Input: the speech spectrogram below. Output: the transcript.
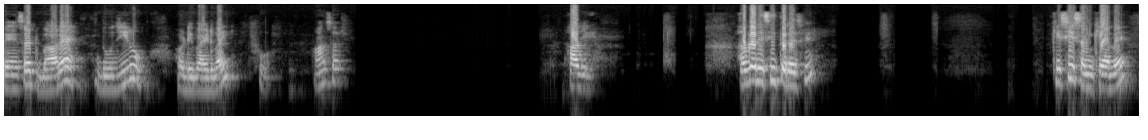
पैंसठ बारह दो ज़ीरो और डिवाइड बाई फोर। आंसर। आगे। अगर इसी तरह से किसी संख्या में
